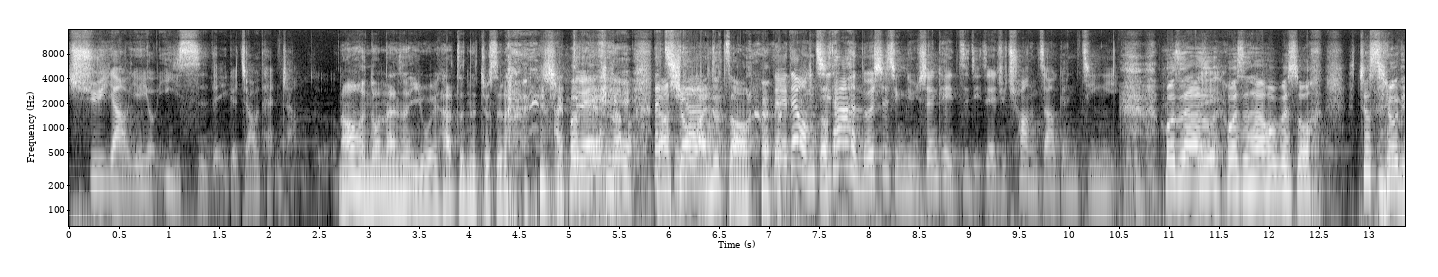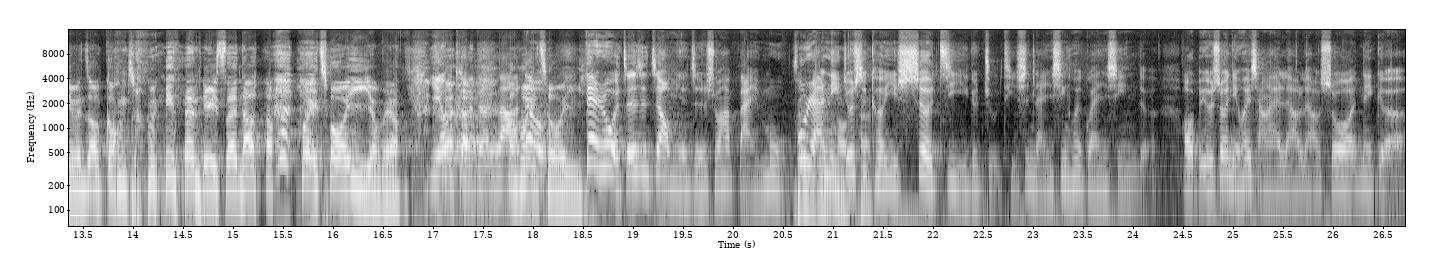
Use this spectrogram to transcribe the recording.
需要也有意思的一个交谈场合。然后很多男生以为他真的就是来 修电脑，然后修完就走了。对，但我们其他很多事情，女生可以自己再去创造跟经营。或是他，或是他会不会说，就是有你们这种公主病的女生，然后会错意，有没有？也有可能啦，会错意。但如果真是这样，我们也只能说他白目。不然你就是可以设计一个主题，是男性会关心的哦。比如说，你会想来聊聊说那个，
